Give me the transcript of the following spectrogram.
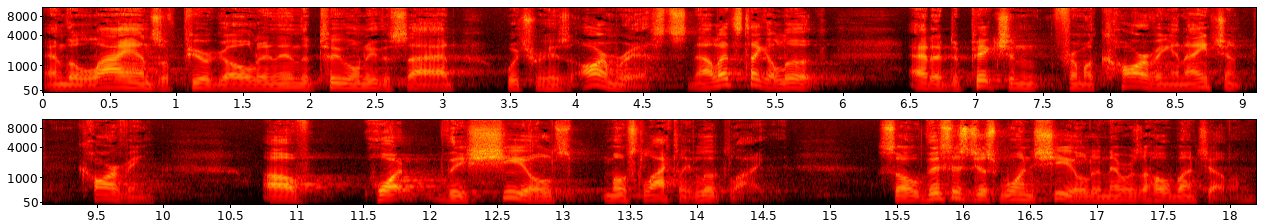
and the lions of pure gold, and then the two on either side, which were his armrests. Now let's take a look at a depiction from a carving, an ancient carving of what the shields most likely looked like. So this is just one shield, and there was a whole bunch of them.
